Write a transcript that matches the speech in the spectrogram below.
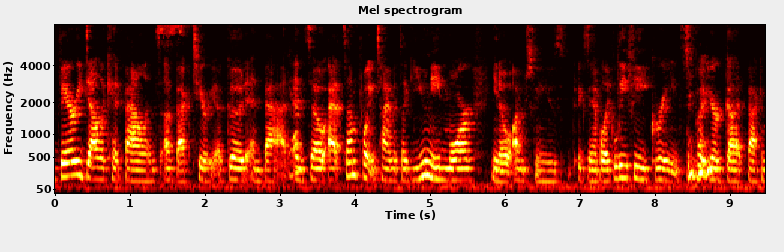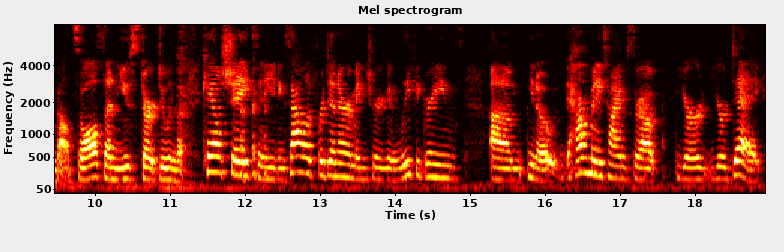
very delicate balance of bacteria good and bad and so at some point in time it's like you need more you know i'm just going to use example like leafy greens to put mm-hmm. your gut back in balance so all of a sudden you start doing the kale shakes and eating salad for dinner and making sure you're getting leafy greens um, you know, however many times throughout your your day,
